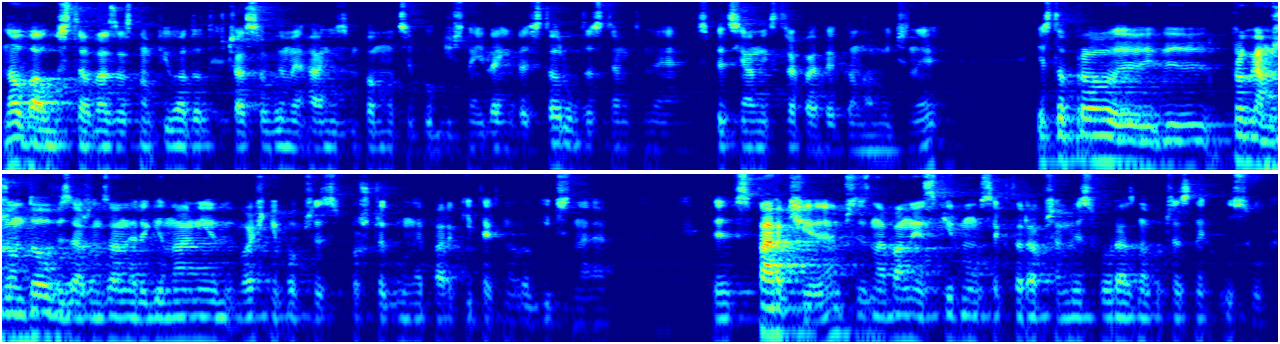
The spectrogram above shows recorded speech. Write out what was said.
Nowa ustawa zastąpiła dotychczasowy mechanizm pomocy publicznej dla inwestorów dostępny w specjalnych strefach ekonomicznych. Jest to pro, y, program rządowy zarządzany regionalnie właśnie poprzez poszczególne parki technologiczne. Y, wsparcie przyznawane jest firmom sektora przemysłu oraz nowoczesnych usług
